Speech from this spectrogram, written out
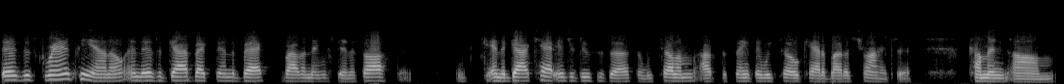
there's this grand piano, and there's a guy back there in the back by the name of Dennis Austin. And the guy Cat introduces us, and we tell him uh, the same thing we told Cat about us trying to come and um,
